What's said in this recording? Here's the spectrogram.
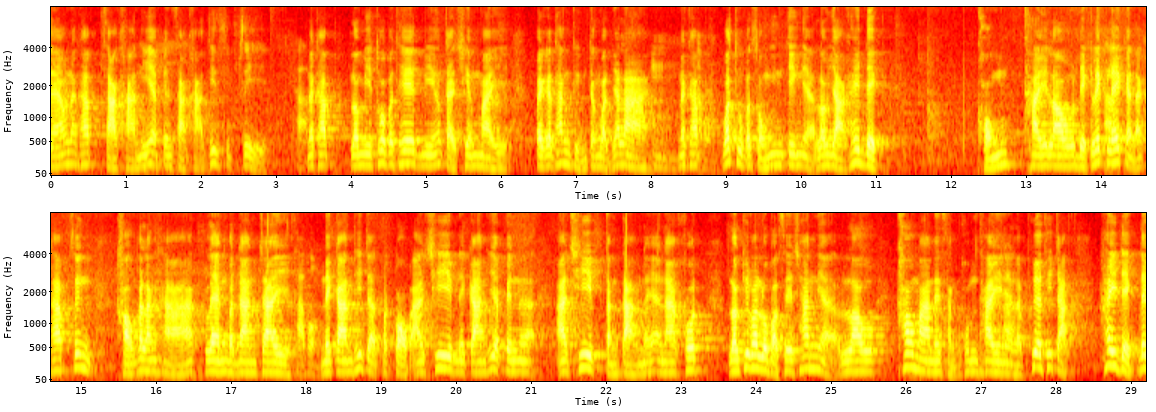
แล้วนะครับ สาขานี้เป็นสาขาที่ 14ครับนะครับ เรามีทั่วประเทศมีตั้งแต่เชียงใหม่ ไปกระทั่งถึงจังหวัดยะลาอืมนะครับครับผมวัตถุประสงค์จริงๆเนี่ยเราอยากให้เด็กของไทยเราเด็กเล็กๆอะนะครับ ซึ่งเขากำลังหาแรงบันดาลใจครับผมในการที่จะประกอบอาชีพ ในการที่จะเป็นอาชีพต่างๆ ในอนาคต เราคิดว่าโรบอทเซชันเนี่ยเรา เข้ามาในสังคมไทยเนี่ยนะเพื่อที่จะให้เด็กได้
